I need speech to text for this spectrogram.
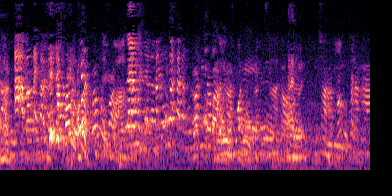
อะอะบ้างไหนก่อนเอาบ้างหนูก่อนบ้างหนูก่อนแรงเหมือนกันทางนู้นก่อนค่ะทางนู้นก่อนอย่าลืมชวนหนูนะพี่ชายได้เลยค่ะข้อมูลนะคะ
